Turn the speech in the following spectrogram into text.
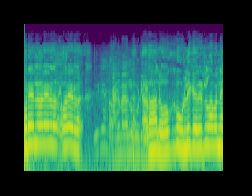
ഒരേരുത് ഒരേരുത് ഒരേരുത് ആ ലോക്ക് ഉള്ളിൽ കയറിയിട്ടില്ല പൊന്നെ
